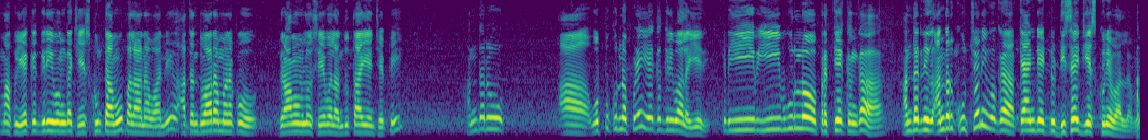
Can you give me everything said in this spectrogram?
మాకు ఏకగ్రీవంగా చేసుకుంటాము పలానా వాడిని. అతని ద్వారా మనకు గ్రామంలో సేవలు అందుతాయి అని చెప్పి అందరూ ఒప్పుకున్నప్పుడే ఏకగ్రీవాలు అయ్యేది. ఇక్కడ ఈ ఈ ఊర్లో ప్రత్యేకంగా అందరిని అందరూ కూర్చొని ఒక క్యాండిడేట్ను డిసైడ్ చేసుకునే వాళ్ళము.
